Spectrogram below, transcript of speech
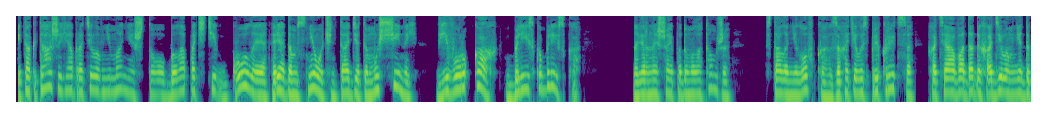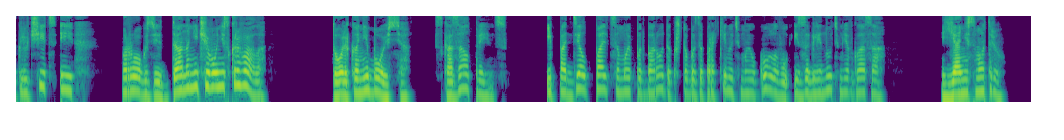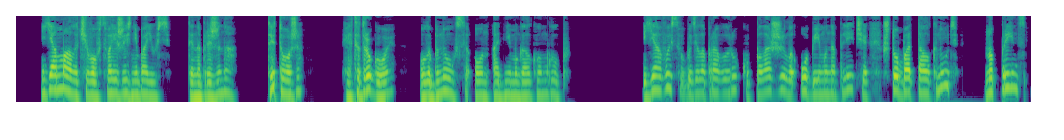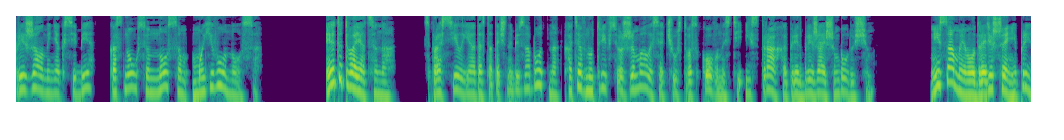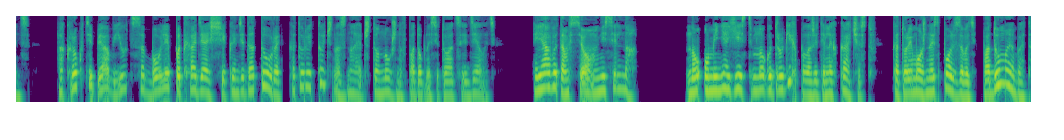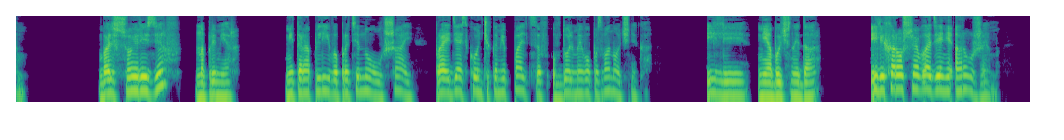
И тогда же я обратила внимание, что была почти голая рядом с не очень-то одетым мужчиной, в его руках, близко-близко. Наверное, Шай подумал о том же. Стало неловко, захотелось прикрыться, хотя вода доходила мне до ключиц, и... Рокзи, да она ничего не скрывала. «Только не бойся», — сказал принц, и поддел пальцем мой подбородок, чтобы запрокинуть мою голову и заглянуть мне в глаза. «Я не смотрю. Я мало чего в своей жизни боюсь. Ты напряжена. Ты тоже. Это другое», — улыбнулся он одним уголком губ. Я высвободила правую руку, положила обе ему на плечи, чтобы оттолкнуть, но принц прижал меня к себе, коснулся носом моего носа. «Это твоя цена?» — спросил я достаточно беззаботно, хотя внутри все сжималось от чувства скованности и страха перед ближайшим будущим. «Не самое мудрое решение, принц. Вокруг тебя вьются более подходящие кандидатуры, которые точно знают, что нужно в подобной ситуации делать. Я в этом всем не сильна. Но у меня есть много других положительных качеств, которые можно использовать. Подумай об этом. Большой резерв, например. Неторопливо протянул Шай, пройдясь кончиками пальцев вдоль моего позвоночника. Или необычный дар. Или хорошее владение оружием.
